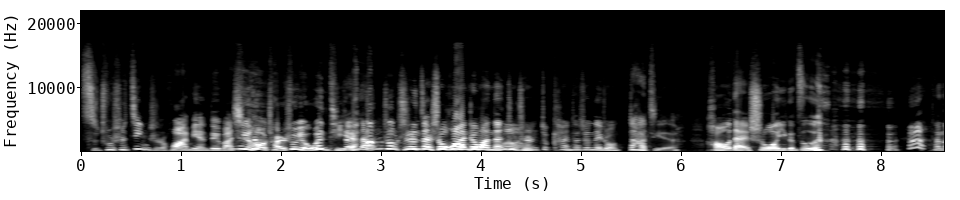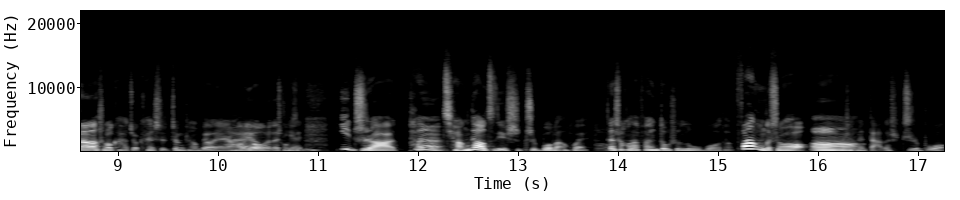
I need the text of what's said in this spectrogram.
此处是静止画面，对吧？信号传输有问题。男主持人在说话，你知道吗？男主持人就看他就那种大姐，好歹说一个字，他拿到手卡就开始正常表演，然后又重新天，一直啊，他嗯强调自己是直播晚会，但是后来发现都是录播的，放的时候。它上嗯面打的是直播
